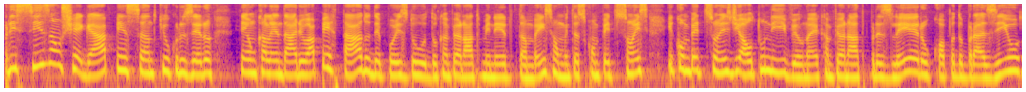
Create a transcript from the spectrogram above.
precisam chegar, pensando que o Cruzeiro tem um calendário apertado depois do, do Campeonato Mineiro também, são muitas competições e competições de alto nível, né? Campeonato Brasileiro, Copa do Brasil.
